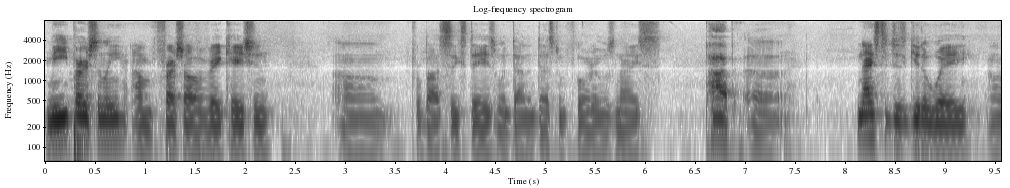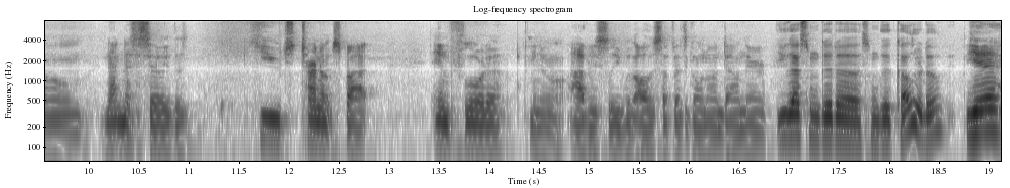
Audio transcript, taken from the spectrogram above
me personally, I'm fresh off of vacation um, for about six days. Went down to Destin, Florida. It was nice. Pop. Uh, nice to just get away. Um, not necessarily the huge turnout spot in Florida. You know, obviously with all the stuff that's going on down there. You got some good uh some good color though. Yeah,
